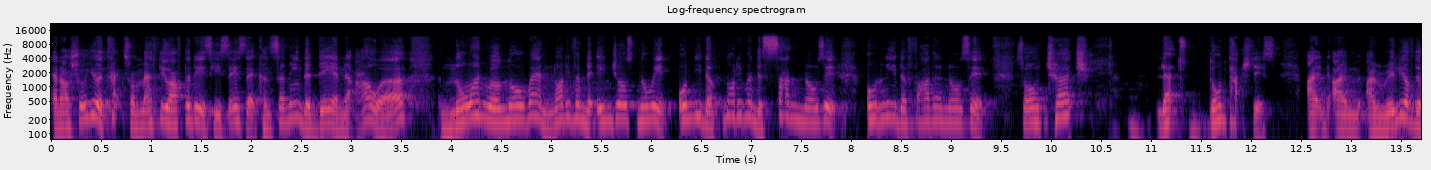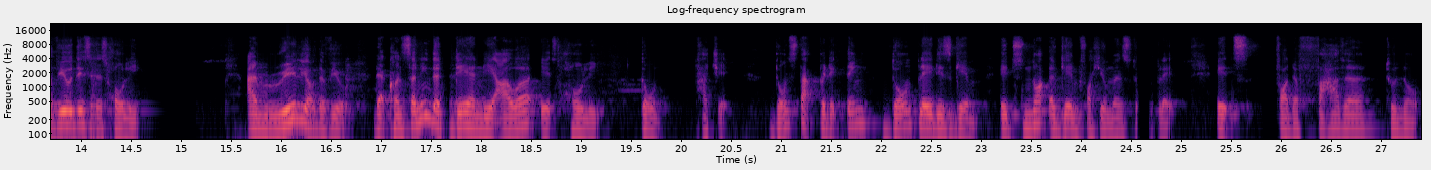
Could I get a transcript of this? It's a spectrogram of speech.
And I'll show you a text from Matthew after this. He says that concerning the day and the hour, no one will know when. Not even the angels know it. Only the not even the Son knows it. Only the Father knows it. So, church, let's don't touch this. I, I'm I'm really of the view this is holy. I'm really of the view that concerning the day and the hour, it's holy. Don't touch it. Don't start predicting. Don't play this game. It's not a game for humans to play. It's for the Father to know.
